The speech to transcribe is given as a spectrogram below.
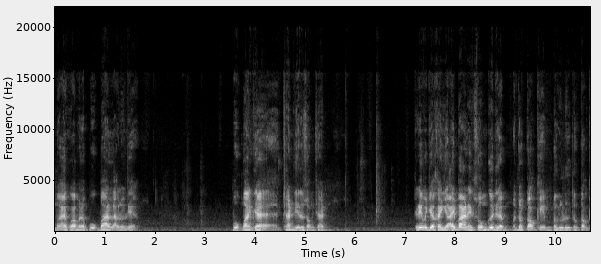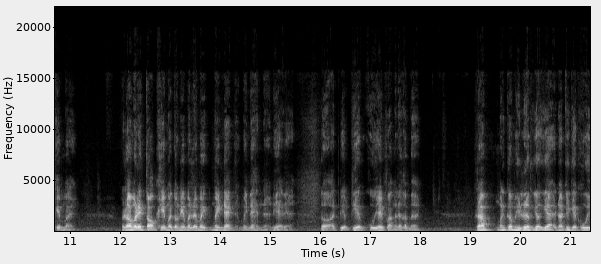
หมายความว่าเราปลูกบ้านหลังหนึ่งเนี่ยปลูกบ้านแค่ชั้นเดียวหรือสองชั้นทีนี้มันจะขยายบ้านให้สูงขึ้นครับมันต้องตอกเข็มต้องดูต้องตอกเข็มใหม่ เราไม่ได้ตอกเข็มมาตรงนี้มันเลยไม่ไม่แน่น ไม่แน่นนะเนี่ยเนี่ย ก็อาจเปรียบเทียบคุยให้ฟังนะครับนะครับ มันก็มีเรื่องเยอะแยะนะที่จะคุย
